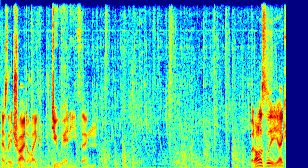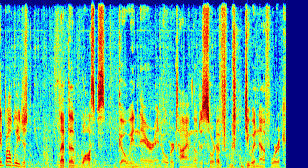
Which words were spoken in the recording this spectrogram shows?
as they try to, like, do anything. But honestly, I could probably just let the wasps go in there, and over time they'll just sort of do enough work.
